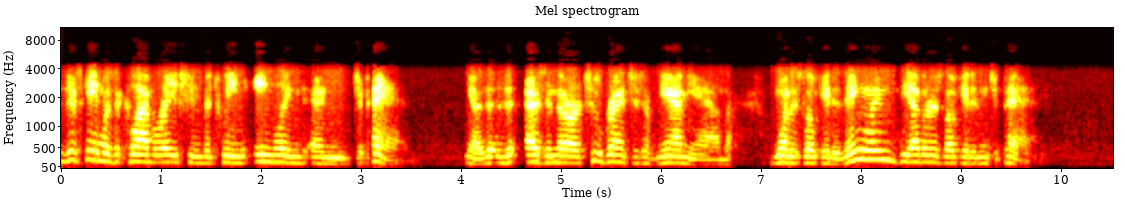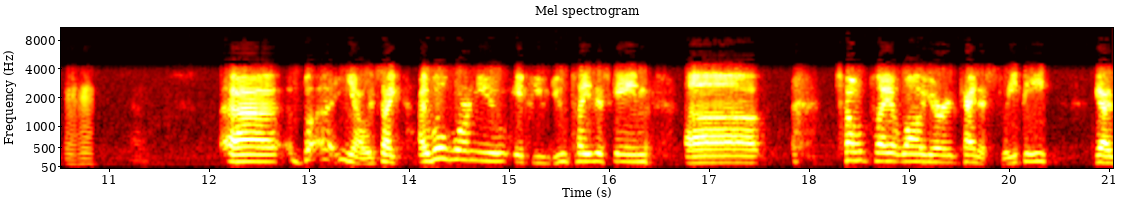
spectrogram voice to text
this game was a collaboration between England and Japan. You know, as in there are two branches of Nyamyam. One is located in England, the other is located in Japan. hmm uh, but you know, it's like I will warn you if you do play this game, uh, don't play it while you're kind of sleepy, because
